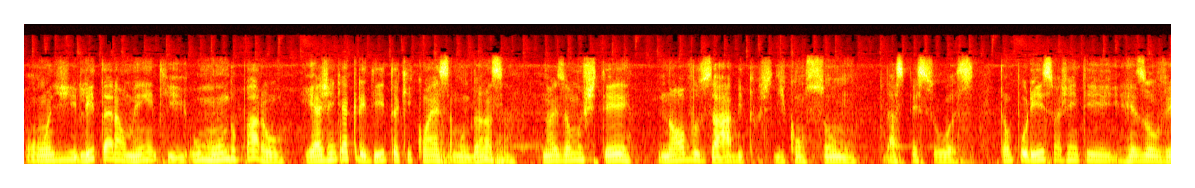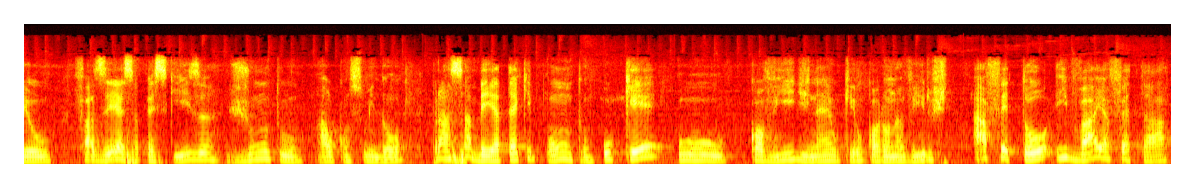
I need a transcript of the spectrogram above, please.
onde literalmente o mundo parou. E a gente acredita que com essa mudança nós vamos ter novos hábitos de consumo, das pessoas. Então, por isso, a gente resolveu fazer essa pesquisa junto ao consumidor para saber até que ponto o que o Covid, né, o que o coronavírus afetou e vai afetar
